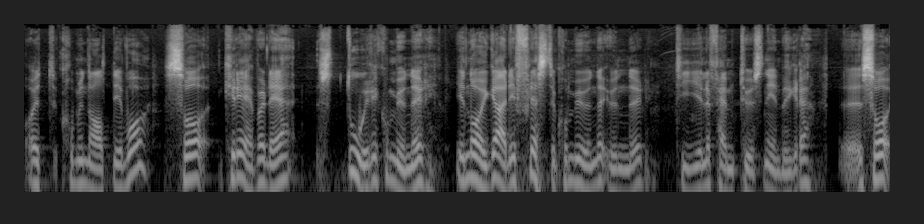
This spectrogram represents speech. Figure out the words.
og et kommunalt nivå, så krever det store kommuner. I Norge er de fleste kommunene under 10 eller 5000 innbyggere. Eh, Så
